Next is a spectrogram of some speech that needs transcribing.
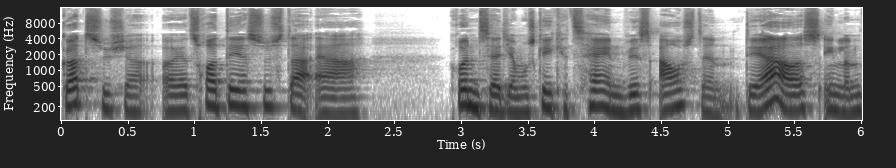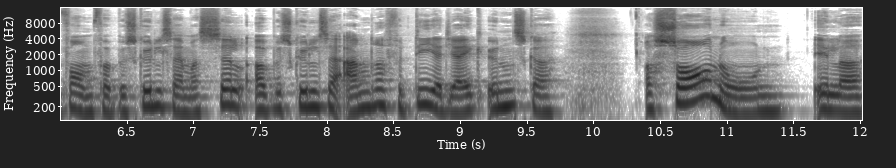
godt, synes jeg. Og jeg tror, at det, jeg synes, der er grunden til, at jeg måske kan tage en vis afstand, det er også en eller anden form for beskyttelse af mig selv og beskyttelse af andre, fordi at jeg ikke ønsker at såre nogen, eller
